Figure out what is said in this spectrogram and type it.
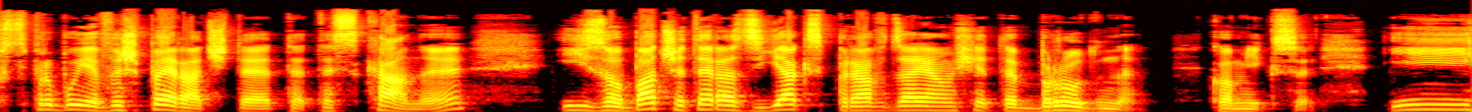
spróbuję wyszperać te, te, te skany i zobaczę teraz, jak sprawdzają się te brudne komiksy. I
